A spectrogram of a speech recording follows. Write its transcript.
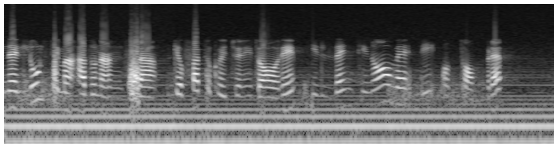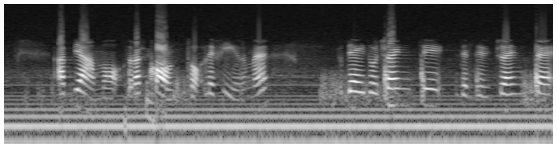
Nell'ultima adunanza che ho fatto con i genitori, il 29 di ottobre, abbiamo raccolto le firme dei docenti, del dirigente,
